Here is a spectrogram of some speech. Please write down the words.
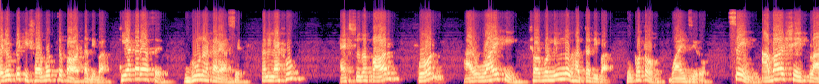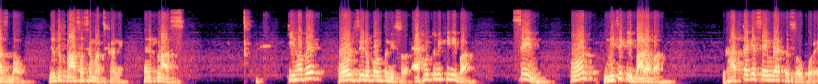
এর উপরে কি সর্বোচ্চ পাওয়ারটা দিবা? কি আকারে আছে? গুণ আকারে আছে। তাহলে লেখো x to the power four আর ওয়াই কি? সর্বনিম্ন ঘাতটা দিবা। কত? ওয়াই জিরো সেম আবার সেই প্লাস দাও, যেহেতু প্লাস আছে মাঝখানে। তাহলে প্লাস কি হবে? ফোর জিরো পর্যন্ত নিছো। এখন তুমি কি নিবা? সেম ফোর নিচে কি? বাড়াবা। ঘাতটাকে সেম রাখতেছো উপরে।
